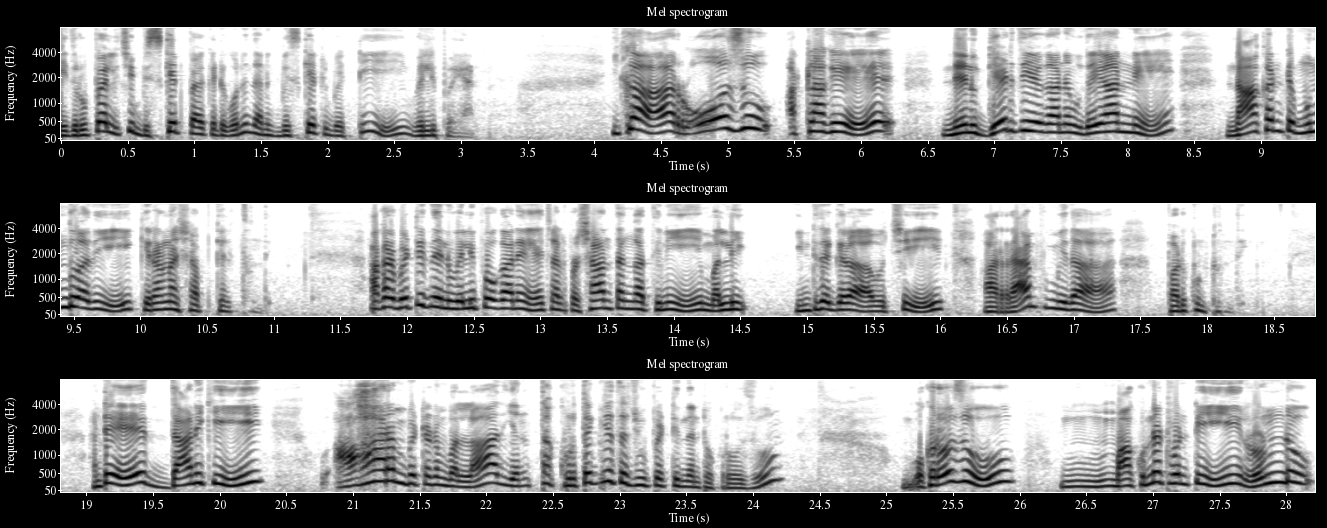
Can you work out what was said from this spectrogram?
ఐదు రూపాయలు ఇచ్చి బిస్కెట్ ప్యాకెట్ కొని దానికి బిస్కెట్లు పెట్టి వెళ్ళిపోయాను. ఇక రోజు అట్లాగే నేను గేట్ తీయగానే ఉదయాన్నే నాకంటే ముందు అది కిరాణా షాప్కి వెళ్తుంది. అక్కడ పెట్టి నేను వెళ్ళిపోగానే చాలా ప్రశాంతంగా తిని మళ్ళీ ఇంటి దగ్గర వచ్చి ఆ ర్యాంప్ మీద పడుకుంటుంది. అంటే దానికి ఆహారం పెట్టడం వల్ల అది ఎంత కృతజ్ఞత చూపెట్టిందంటే ఒకరోజు ఒకరోజు మాకున్నటువంటి రెండు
